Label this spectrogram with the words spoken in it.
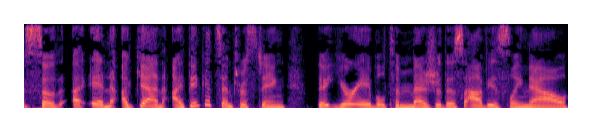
so uh, and again i think it's interesting that you're able to measure this obviously now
